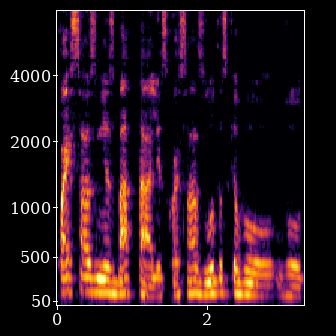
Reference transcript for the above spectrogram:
Quais são as minhas batalhas? Quais são as lutas que eu vou, vou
